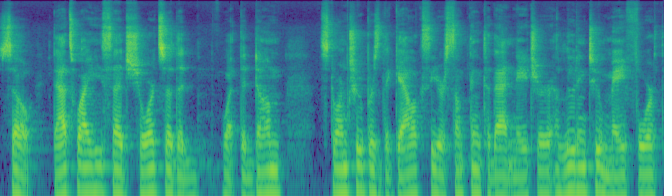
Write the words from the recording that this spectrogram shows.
So that's why he said shorts are the what the dumb stormtroopers of the galaxy or something to that nature, alluding to May 4th,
